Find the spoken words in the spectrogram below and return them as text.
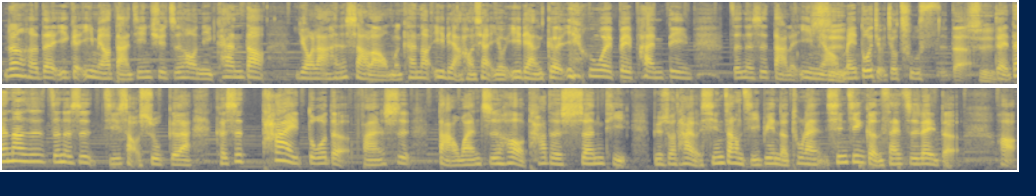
任何的一个疫苗打进去之后，你看到有啦，很少啦，我们看到一两，好像有一两个因为被判定真的是打了疫苗没多久就猝死的，是对，但那是真的是极少数个案。可是太多的反而是打完之后，他的身体，比如说他有心脏疾病的，突然心肌梗塞之类的，好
